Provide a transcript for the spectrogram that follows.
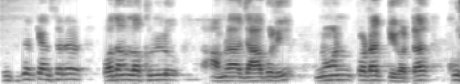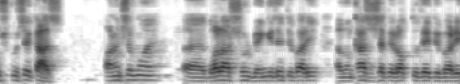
ফুসফুসের ক্যান্সারের প্রধান লক্ষণ হলো আমরা যা বলি নন প্রোডাক্টিভ অর্থাৎ খুসখুসে কাজ। অনেক সময় গলার সুর ভেঙে যেতে পারে এবং কাশের সাথে রক্ত যেতে পারে।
